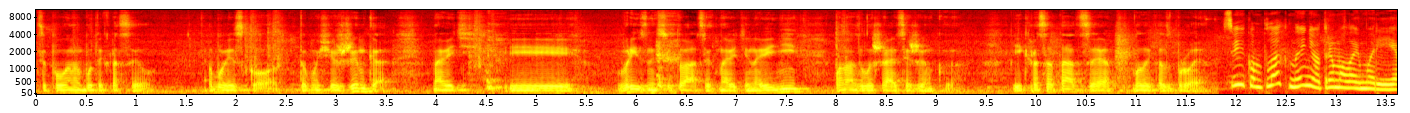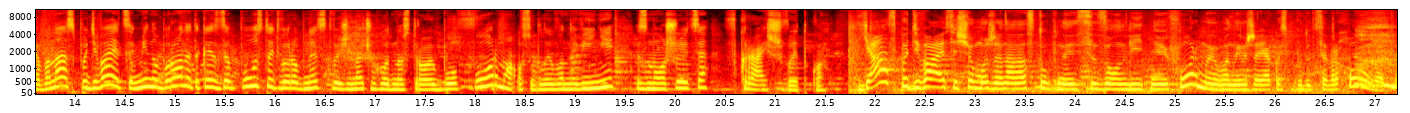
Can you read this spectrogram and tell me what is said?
це повинно бути красиво. Обов'язково. Тому що жінка навіть і в різних ситуаціях, навіть і на війні, вона залишається жінкою. І красота це велика зброя. Свій комплект нині отримала і Марія. Вона сподівається, Міноборони таки запустить виробництво жіночого однострою, бо форма, особливо на війні, зношується вкрай швидко. Я сподіваюся, що може на наступний сезон літньої форми вони вже якось будуть це враховувати.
